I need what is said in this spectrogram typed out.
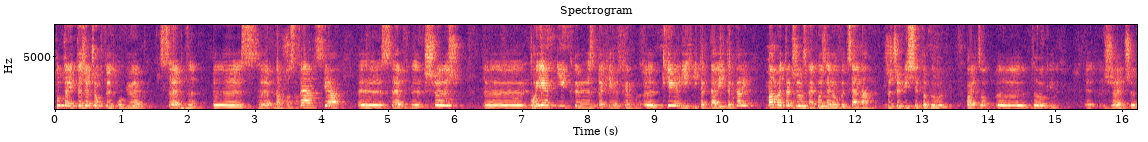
tutaj te rzeczy, o których mówiłem, srebrny, e, srebrna monstrancja, e, srebrny krzyż, e, pojemnik e, z dekielkiem, e, kielich i tak dalej, i tak dalej. Mamy także różnego rodzaju wycena. Rzeczywiście to były bardzo e, drogie e, rzeczy.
